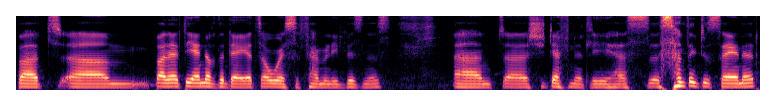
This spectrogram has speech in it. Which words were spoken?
but um, but at the end of the day, it's always a family business, and uh, she definitely has uh, something to say in it.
